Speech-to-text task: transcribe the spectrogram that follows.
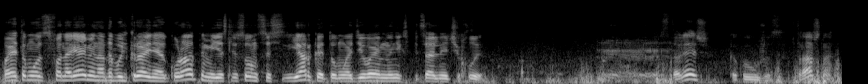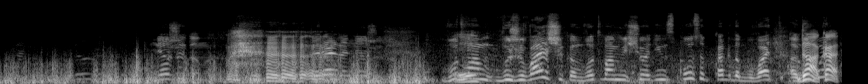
Поэтому с фонарями надо быть крайне аккуратными. Если солнце яркое, то мы одеваем на них специальные чехлы. Представляешь, какой ужас? Страшно? Неожиданно. Это реально неожиданно. Вот И? вам, выживальщикам, вот вам еще один способ, как добывать огонь Да, как,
